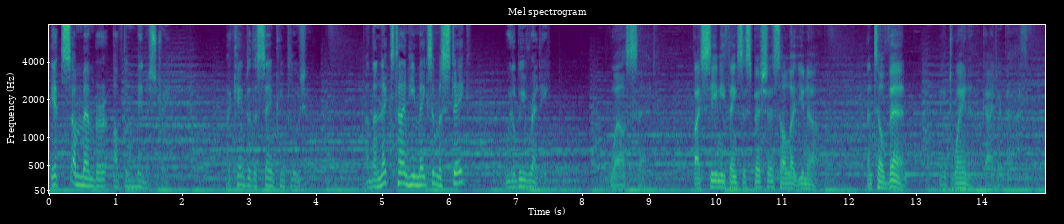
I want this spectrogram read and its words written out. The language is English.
It's a member of the Ministry. I came to the same conclusion. And the next time he makes a mistake, we'll be ready. Well said. If I see anything suspicious, I'll let you know. Until then, may Dwayna guide your path.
